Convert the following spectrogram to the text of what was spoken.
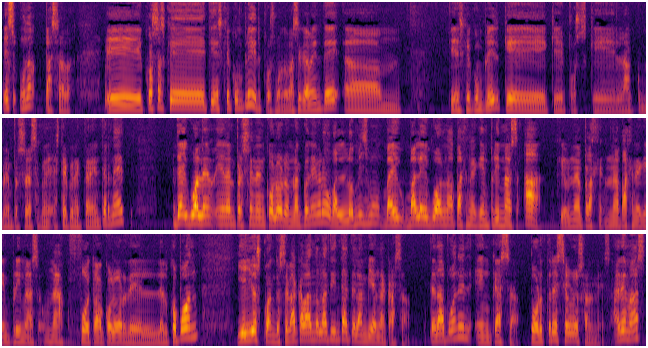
es una pasada. Eh, cosas que tienes que cumplir, pues bueno, básicamente tienes que cumplir que, pues, que la impresora esté conectada a Internet, da igual en, la impresión en color o en blanco y negro, vale lo mismo, vale igual una página que imprimas A que una, una página que imprimas una foto a color del, del, copón, y ellos cuando se va acabando la tinta te la envían a casa. Te la ponen en casa por 3 euros al mes. Además,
